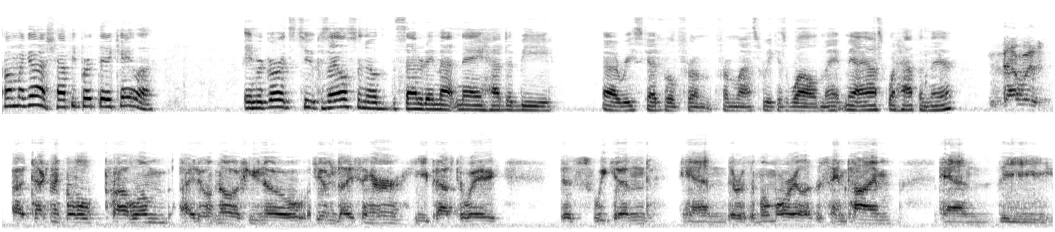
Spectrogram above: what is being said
Oh my gosh, happy birthday to Kayla. In regards to, because I also know that the Saturday matinee had to be uh, rescheduled from, from last week as well. May, may I ask what happened there? That was a technical problem. I don't know if you know Jim Dysinger. He passed away this weekend, and there was a memorial at the same time and the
